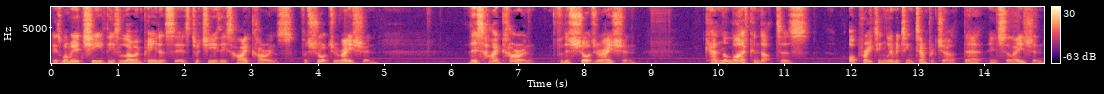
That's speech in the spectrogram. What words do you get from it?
is when we achieve these low impedances to achieve these high currents for short duration, this high current for this short duration, can the live conductors operating limiting temperature, their insulation,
